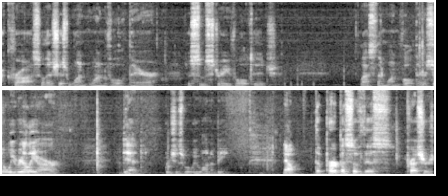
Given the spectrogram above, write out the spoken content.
across. So there's just one, one volt there, just some stray voltage, less than one volt there. So we really are dead, which is what we want to be. Now, the purpose of this pressure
